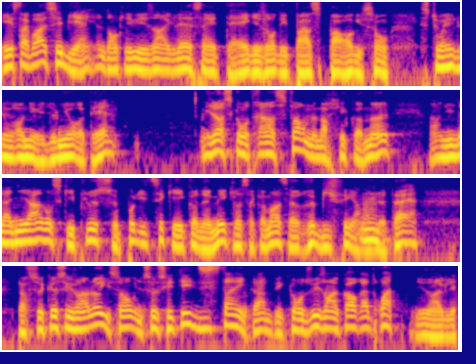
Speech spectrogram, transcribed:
Et ça va assez bien. Donc, les, Anglais s'intègrent, ils ont des passeports, ils sont citoyens de l'Union européenne. Mais lorsqu'on transforme le marché commun en une alliance qui est plus politique et économique, là, ça commence à rebiffer en Angleterre. Parce que ces gens-là, ils sont une société distincte. Hein, ils conduisent encore à droite, les Anglais.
